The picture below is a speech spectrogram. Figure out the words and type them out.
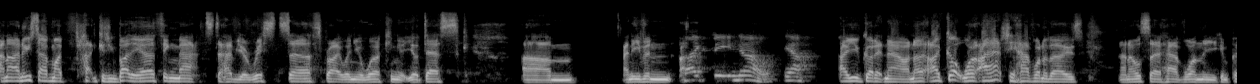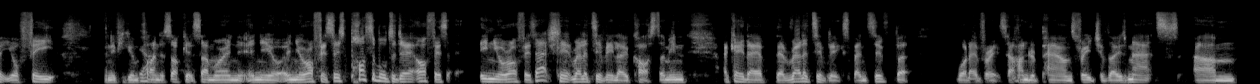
and I used to have my because you buy the earthing mats to have your wrists earthed right when you're working at your desk, um, and even like me now, yeah. Oh, you've got it now, and I, have got one. I actually have one of those, and I also have one that you can put your feet. And if you can yeah. find a socket somewhere in, in your in your office, it's possible to do it office in your office actually at relatively low cost. I mean, okay, they're they're relatively expensive, but whatever, it's a hundred pounds for each of those mats. Um,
